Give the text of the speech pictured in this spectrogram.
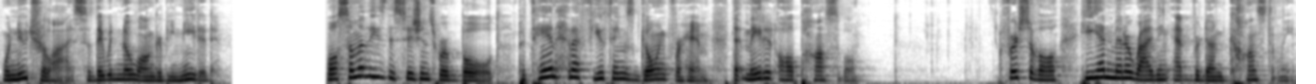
were neutralized so they would no longer be needed. While some of these decisions were bold, Petain had a few things going for him that made it all possible. First of all, he had men arriving at Verdun constantly,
